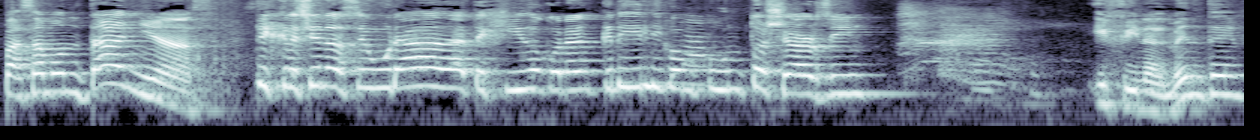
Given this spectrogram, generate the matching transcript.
Pasamontañas. Discreción asegurada, tejido con acrílico en punto jersey. Y finalmente,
